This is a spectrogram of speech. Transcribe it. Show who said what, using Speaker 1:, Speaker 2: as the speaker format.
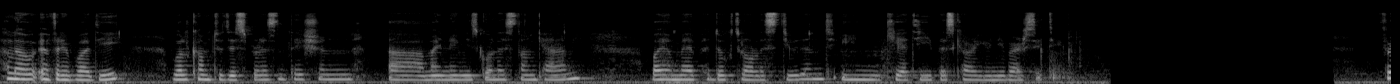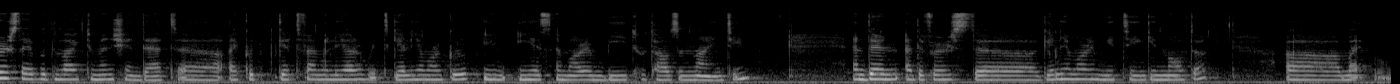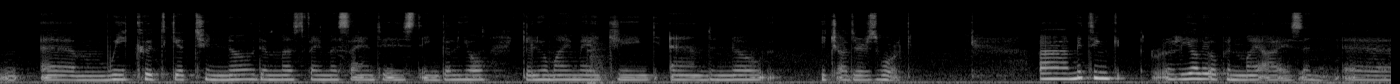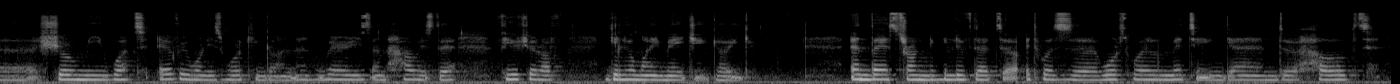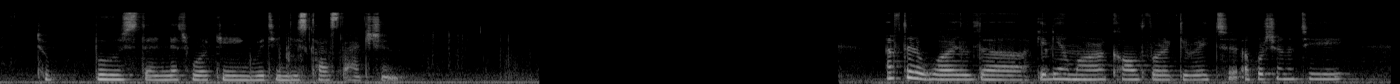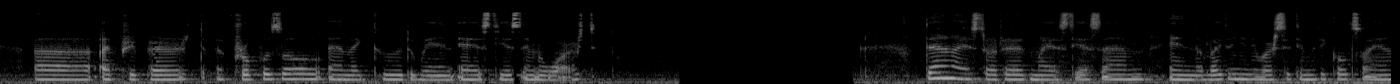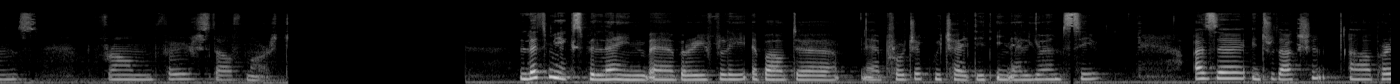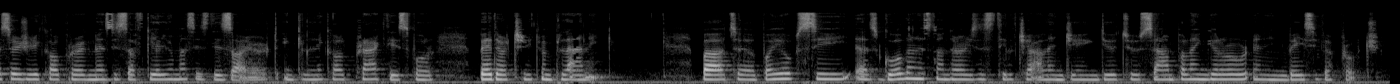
Speaker 1: Hello everybody, welcome to this presentation. Uh, my name is Golestan Karami, Biomed doctoral student in Chieti Pescara University. First, I would like to mention that uh, I could get familiar with GliMR group in ESMRMB 2019. And then at the first uh, GliMR meeting in Malta, uh, my, um, we could get to know the most famous scientists in glioma, glioma imaging, and know each other's work. Uh, meeting really opened my eyes and uh, me what everyone is working on and where is and how is the future of glioma imaging going. And I strongly believe that uh, it was a worthwhile meeting and uh, helped boost the networking within this cost action. After a while, the GliMR called for a great opportunity. Uh, I prepared a proposal and I could win a STSM award. Then I started my STSM in the Leiden University Medical Science from 1st of March. Let me explain uh, briefly about the uh, project which I did in LUMC. As an introduction, uh, parasurgical prognosis of gliomas is desired in clinical practice for better treatment planning. But uh, biopsy as golden standard is still challenging due to sampling error and invasive approach.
